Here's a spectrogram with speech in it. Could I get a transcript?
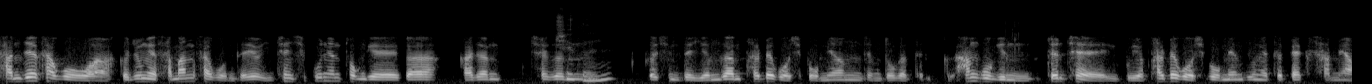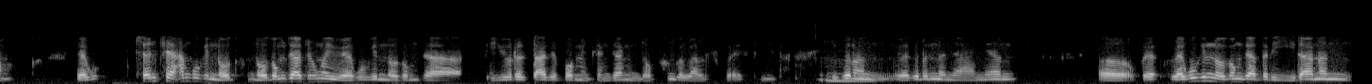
산재 사고와 그 중에 사망 사고인데요. 2019년 통계가 가장 최근, 최근 것인데 연간 855명 정도가 된- 그 한국인 전체이고요. 855명 중에서 104명 외국 전체 한국인 노, 노동자 중의 외국인 노동자 비율을 따져보면 굉장히 높은 걸알 수가 있습니다. 음, 이거는 왜 그러느냐 하면 어 외, 외국인 노동자들이 일하는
